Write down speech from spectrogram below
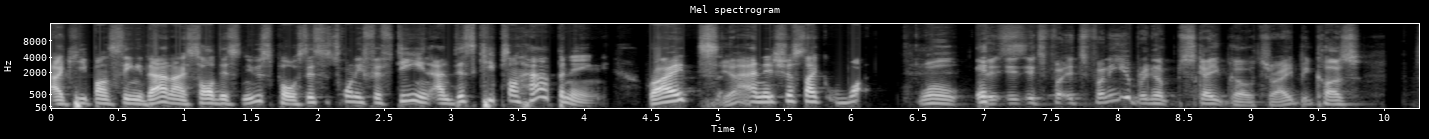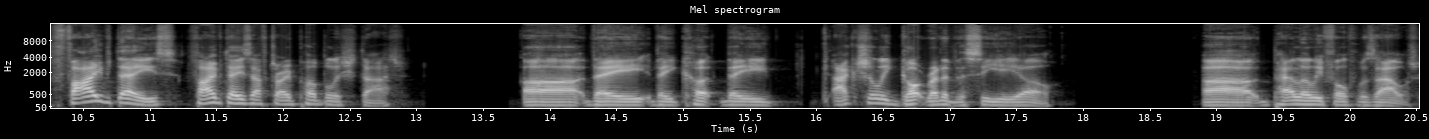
I keep on seeing that, and I saw this news post. This is 2015, and this keeps on happening, right? Yeah. And it's just like what? Well, It's- it's it's it's funny you bring up scapegoats, right? Because five days, five days after I published that, uh, they they cut they actually got rid of the CEO. Uh, Per Lilyfilth was out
